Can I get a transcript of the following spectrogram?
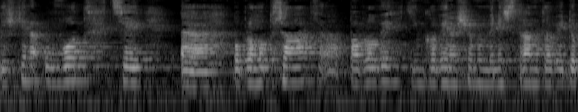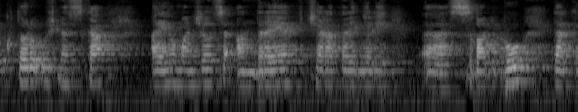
Ještě na úvod chci eh, poblahopřát eh, Pavlovi Tínkovi, našemu ministrantovi, doktoru už dneska a jeho manželce Andreje. Včera tady měli eh, svatbu, tak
